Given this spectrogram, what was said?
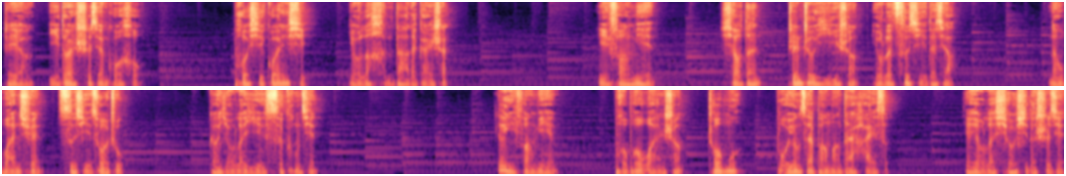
这样一段时间过后，婆媳关系有了很大的改善。一方面，小丹真正意义上有了自己的家，能完全自己做主，更有了隐私空间。另一方面，婆婆晚上、周末不用再帮忙带孩子，也有了休息的时间。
